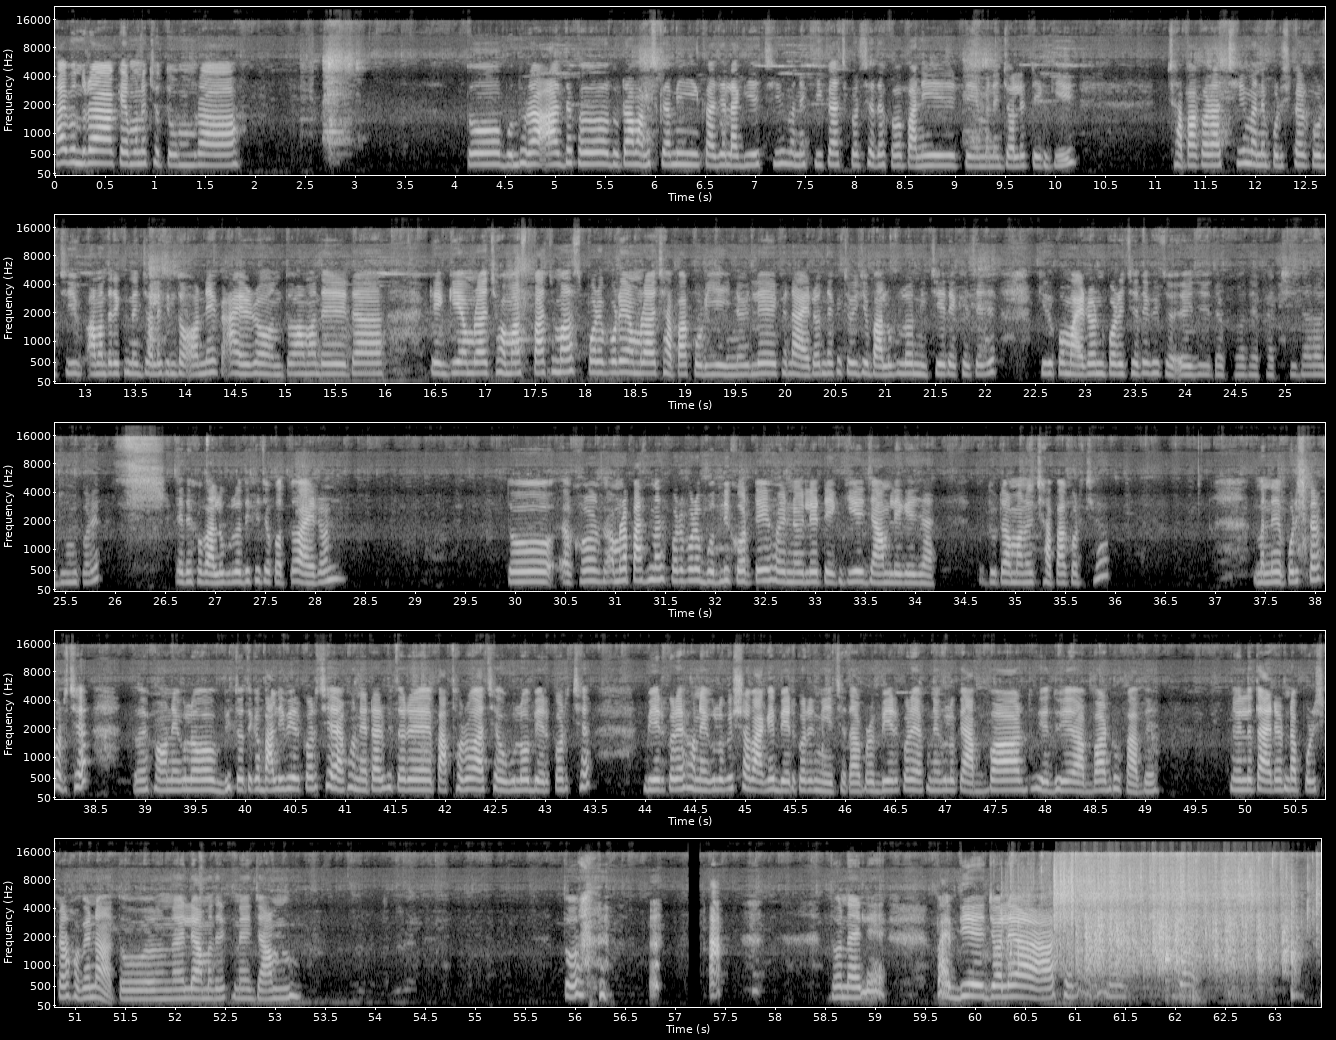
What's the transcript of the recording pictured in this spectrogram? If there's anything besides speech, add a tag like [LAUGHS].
High বন্ধুরা, কেমন আছো তোমরা? তো বন্ধুরা, আজ দেখো, দুটা মানুষকে আমি কাজে লাগিয়েছি। মানে কি কাজ করছে দেখো, পানির টে- মানে জলের ট্যাঙ্কি ছাপা করাচ্ছি মানে পরিষ্কার করছি। আমাদের এখানে জলে কিন্তু অনেক আয়রন তো আমাদের এটা ট্যাঙ্কি আমরা ছ মাস, পাঁচ মাস পরে পরে আমরা ছাপা করিয়েই। নইলে এখানে আয়রন দেখেছ, ওই যে বালুগুলো নিচে রেখেছে যে, কীরকম আয়রন পড়েছে দেখেছ? এই যে দেখো, দেখাচ্ছি দাঁড়া জুম করে। এ দেখো, বালুগুলো দেখেছ কত আয়রন তো এখন আমরা পাঁচ মাস পরে পরে বদলি করতেই হয়, নইলে ট্যাঙ্কিয়ে জাম লেগে যায়। দুটো মানুষ ছাপা করছে মানে পরিষ্কার করছে। তো এখন এগুলো ভিতর থেকে বালি বের করছে, এখন এটার ভিতরে পাথরও আছে ওগুলো বের করছে। বের করে এখন এগুলোকে সব আগে বের করে নিয়েছে, তারপরে বের করে এখন এগুলোকে আবার ধুয়ে ধুয়ে আবার ঢুকাবে। নইলে তো আয়রনটা পরিষ্কার হবে না, তো নইলে আমাদের এখানে জাম তো তো নাইলে পাইপ দিয়ে জলে আসে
